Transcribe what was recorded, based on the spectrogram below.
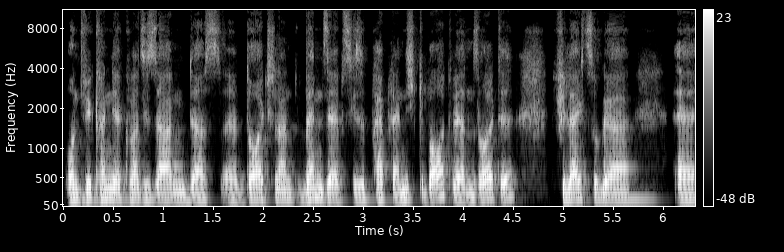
und wir können ja quasi sagen, sagen, dass äh, Deutschland, wenn selbst diese Pipeline nicht gebaut werden sollte, vielleicht sogar äh,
